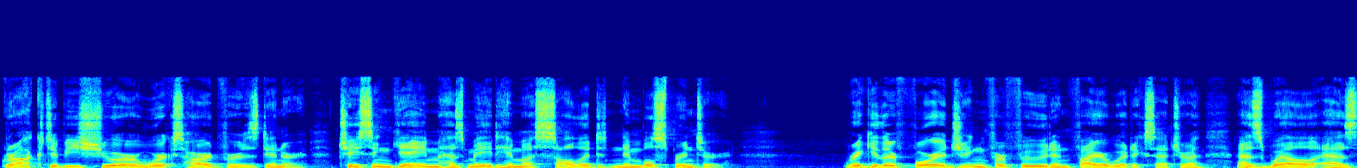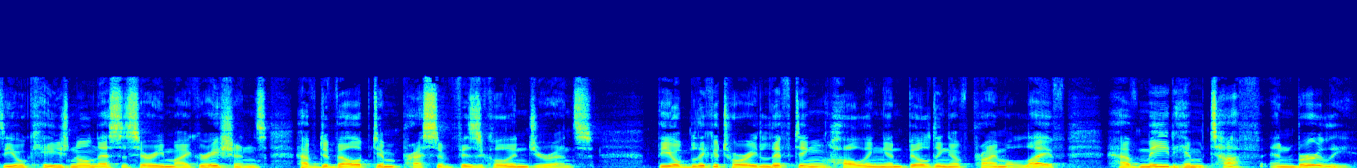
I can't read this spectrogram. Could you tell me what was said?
Grok, to be sure, works hard for his dinner. Chasing game has made him a solid, nimble sprinter. Regular foraging for food and firewood, etc., as well as the occasional necessary migrations, have developed impressive physical endurance. The obligatory lifting, hauling, and building of primal life have made him tough and burly.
